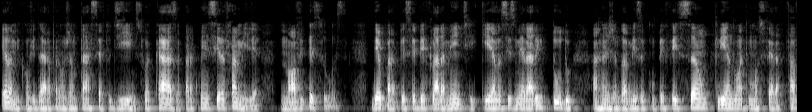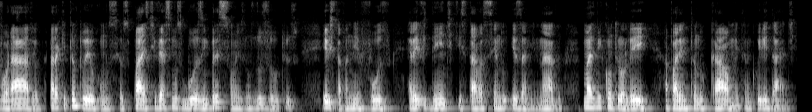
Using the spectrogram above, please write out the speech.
Ela me convidara para um jantar certo dia em sua casa para conhecer a família, nove pessoas. Deu para perceber claramente que ela se esmerara em tudo, arranjando a mesa com perfeição, criando uma atmosfera favorável para que tanto eu como seus pais tivéssemos boas impressões uns dos outros. Eu estava nervoso, era evidente que estava sendo examinado, mas me controlei, aparentando calma e tranquilidade.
